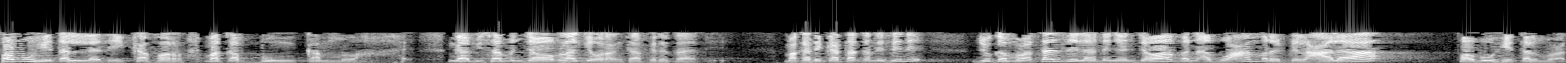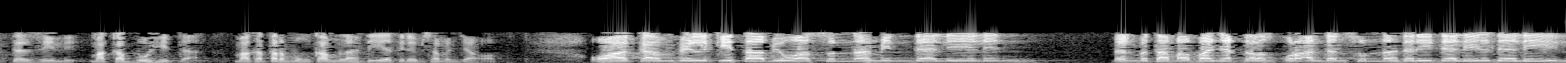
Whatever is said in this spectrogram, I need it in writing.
Fabuhital ladhi kafar. Maka bungkamlah. Nggak bisa menjawab lagi orang kafir tadi. Maka dikatakan di sini juga Mu'tazilah dengan jawaban Abu Amr bin Ala, fabuhital Mu'tazili. Maka buhita, maka terbungkamlah dia tidak bisa menjawab. Wa kam fil kitab wa sunnah min dalilin dan betapa banyak dalam Quran dan sunnah dari dalil-dalil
